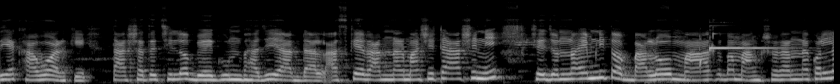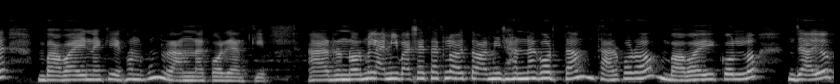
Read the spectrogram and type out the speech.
দিয়ে খাব আর কি। তার সাথে ছিল বেগুন ভাজি আর ডাল। আজকে রান্নার মাসিটা আসেনি সেই জন্য এমনি তো ভালো মাছ বা মাংস রান্না করলে বাবাই নাকি এখন রান্না করে আর কি। আর নর্মাল আমি বাসায় থাকলে হয়তো আমি রান্না করতাম, তারপরও বাবাই করল। যাই হোক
